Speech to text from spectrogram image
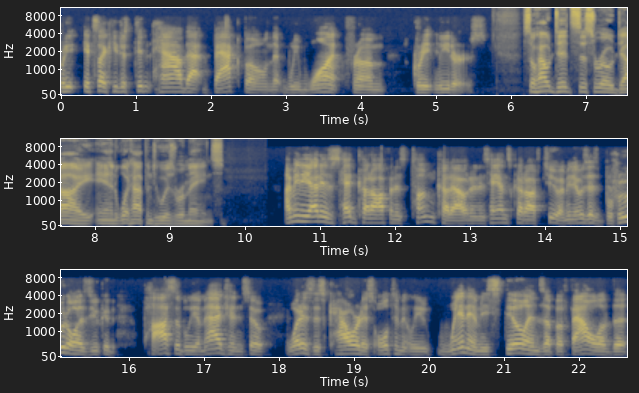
but he, it's like he just didn't have that backbone that we want from great leaders. So, how did Cicero die and what happened to his remains? I mean, he had his head cut off and his tongue cut out and his hands cut off too. I mean, it was as brutal as you could possibly imagine. So, what does this cowardice ultimately win him? He still ends up a afoul of the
